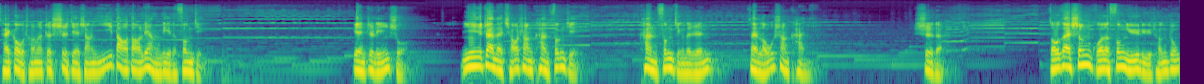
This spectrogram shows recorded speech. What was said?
才构成了这世界上一道道亮丽的风景。卞之琳说：“你站在桥上看风景，看风景的人在楼上看你。”是的，走在生活的风雨旅程中，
